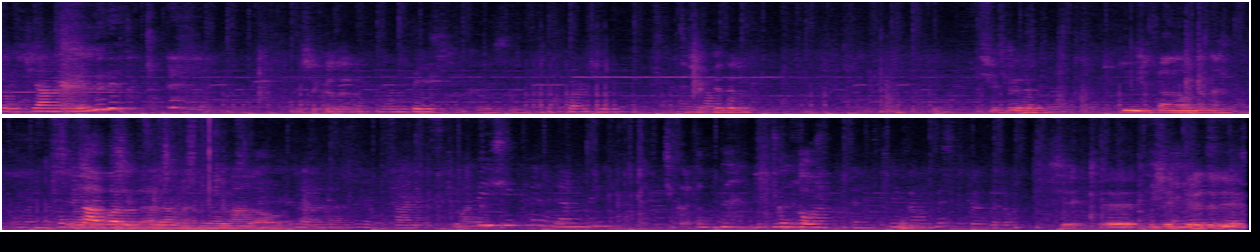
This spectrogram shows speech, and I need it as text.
Şöyle ikram edelim. Teşekkür ederim. Önemli değil. Teşekkür ederim. Teşekkür ederim. Nisan aldın ha. Çok güzel bu arada. Çok sağ ol. Çok zor. Şey, e, teşekkür ederim.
